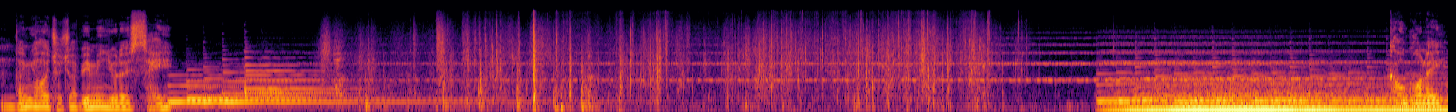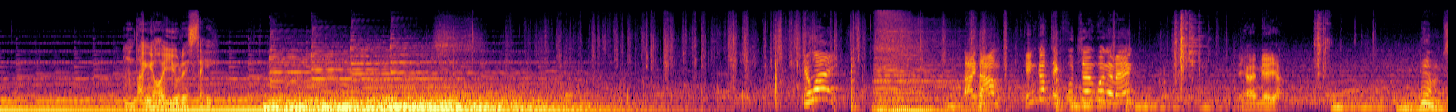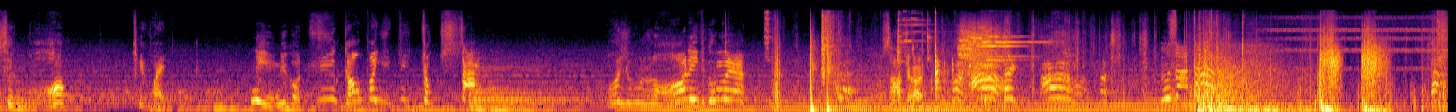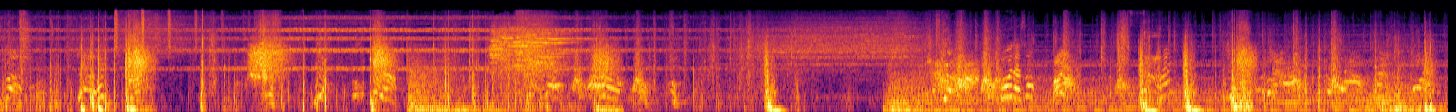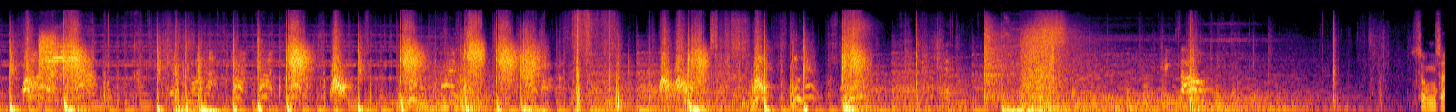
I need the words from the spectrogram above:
唔等於可以隨隨便便要你死。可以要你死。喬威，大膽，警急直呼將軍嘅名。你係咩人？你唔識我？鐵衛，你呢個豬狗不如啲畜生！我要攞呢條命！我殺咗佢！唔殺得！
